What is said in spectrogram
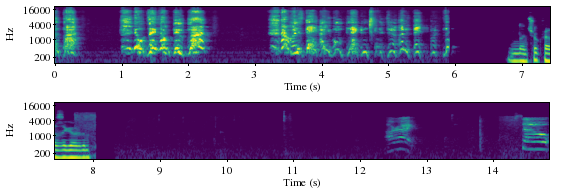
Think something is not. You won't think something not. I don't understand how you gonna connect and you understand. Bundan çok fazla gördüm. All right. So,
